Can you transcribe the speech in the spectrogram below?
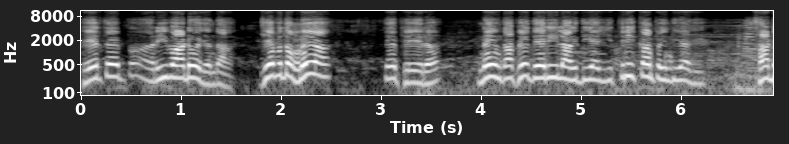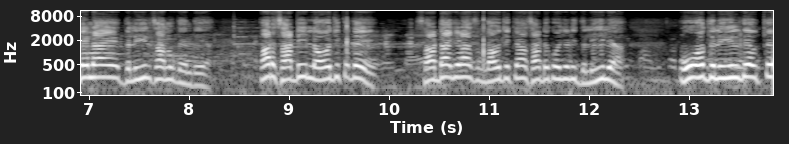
ਫਿਰ ਤੇ ਰੀਵਾਰਡ ਹੋ ਜਾਂਦਾ। ਜੇ ਵਧਾਉਣੇ ਆ ਤੇ ਫਿਰ ਨਹੀਂ ਹੁੰਦਾ। ਫਿਰ ਦੇਰੀ ਲੱਗਦੀ ਆ ਜੀ ਤਰੀਕਾਂ ਪੈਂਦੀਆਂ ਜੀ। ਸਾਡੇ ਨਾਲ ਇਹ ਦਲੀਲ ਸਾਨੂੰ ਦਿੰਦੇ ਆ। ਪਰ ਸਾਡੀ ਲੌਜਿਕ ਦੇ, ਸਾਡਾ ਜਿਹੜਾ ਲੌਜਿਕ ਆ, ਸਾਡੇ ਕੋਲ ਜਿਹੜੀ ਦਲੀਲ ਆ, ਉਹ ਦਲੀਲ ਦੇ ਉੱਤੇ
